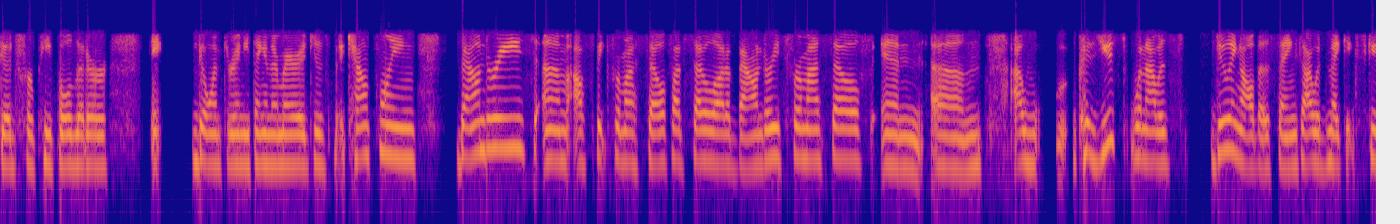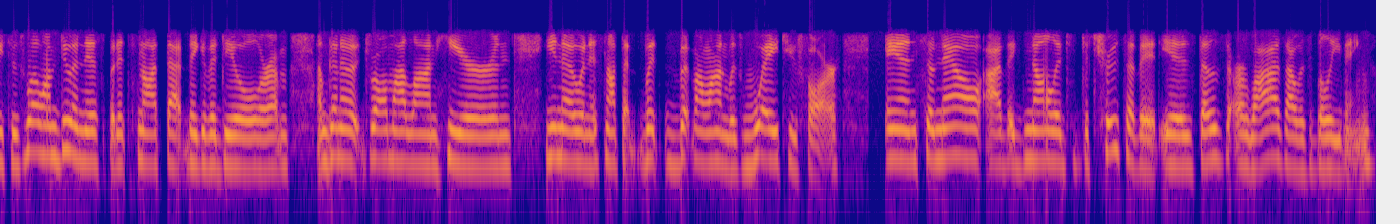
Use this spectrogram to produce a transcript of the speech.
good for people that are eh, going through anything in their marriages. But counseling, boundaries. Um, I'll speak for myself. I've set a lot of boundaries for myself, and um, I because used when I was doing all those things, I would make excuses. Well, I'm doing this, but it's not that big of a deal, or I'm I'm going to draw my line here, and you know, and it's not that. But but my line was way too far, and so now I've acknowledged the truth of it is those are lies I was believing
